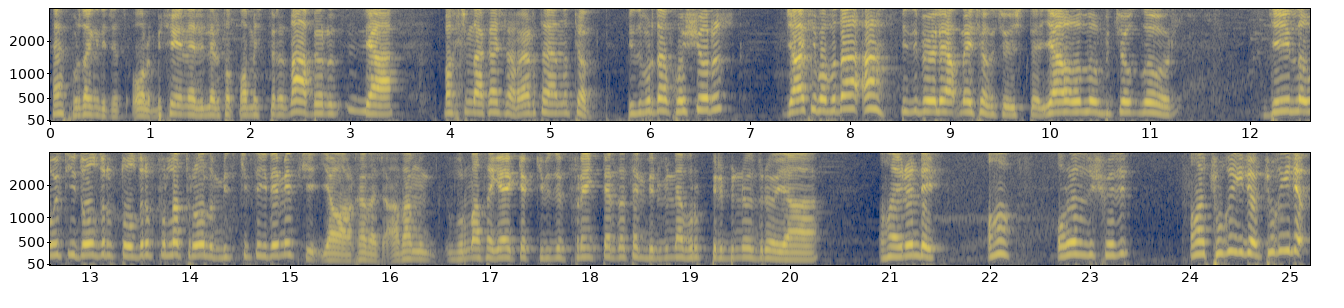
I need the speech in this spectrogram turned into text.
Heh buradan gideceğiz. Oğlum bütün enerjileri toplamışsınız. Ne yapıyorsunuz siz ya? Bak şimdi arkadaşlar haritayı anlatıyorum. Biz buradan koşuyoruz. Caki Baba da ah bizi böyle yapmaya çalışıyor işte. Ya oğlum bu çok zor. Gale'la ultiyi doldurup doldurup fırlatır oğlum. Biz kimse gidemeyiz ki. Ya arkadaş adamın vurmasa gerek yok ki bizim Frankler zaten birbirine vurup birbirini öldürüyor ya. Aha en öndeyim. Aha oraya da düşmedim. Aha çok iyi gidiyorum çok iyi gidiyorum.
